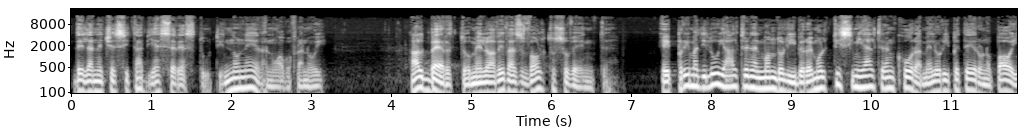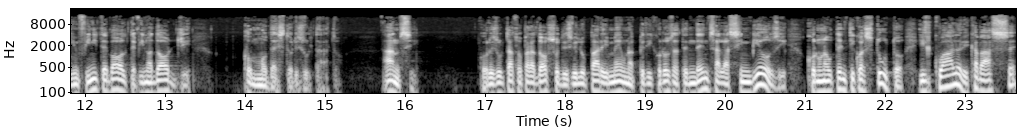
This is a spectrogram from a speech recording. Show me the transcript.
della necessità di essere astuti non era nuovo fra noi. Alberto me lo aveva svolto sovente e prima di lui altri nel mondo libero e moltissimi altri ancora me lo ripeterono poi infinite volte fino ad oggi con modesto risultato. Anzi, col risultato paradosso di sviluppare in me una pericolosa tendenza alla simbiosi con un autentico astuto, il quale ricavasse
